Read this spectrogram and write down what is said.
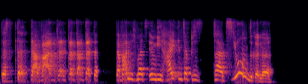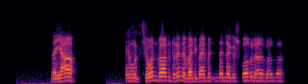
Das, da, da, war, da, da, da, da, da, da war nicht mal irgendwie High-Interpretation drin. Naja, Emotionen waren drin, weil die beiden miteinander gesprochen haben, aber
